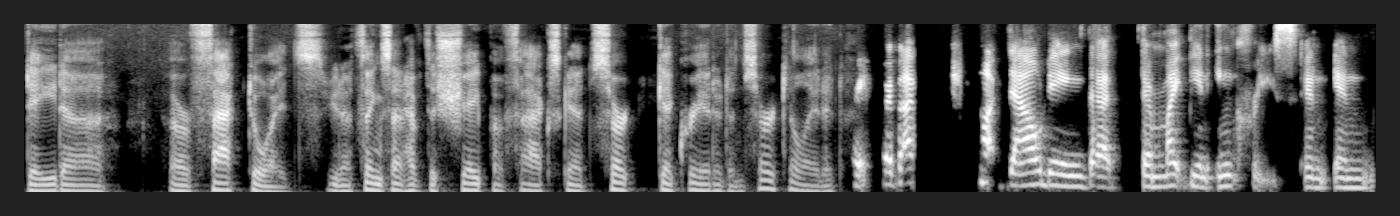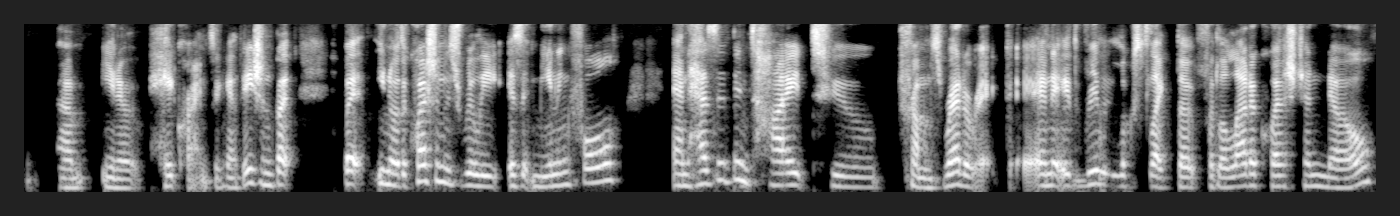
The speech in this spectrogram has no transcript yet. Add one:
data or factoids, you know, things that have the shape of facts get cir- get created and circulated. Right, but not doubting that there might be an increase in in um, you know hate crimes against Asian, but but you know the question is really is it meaningful and has it been tied to Trump's rhetoric? And it really looks like the for the latter question, no.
